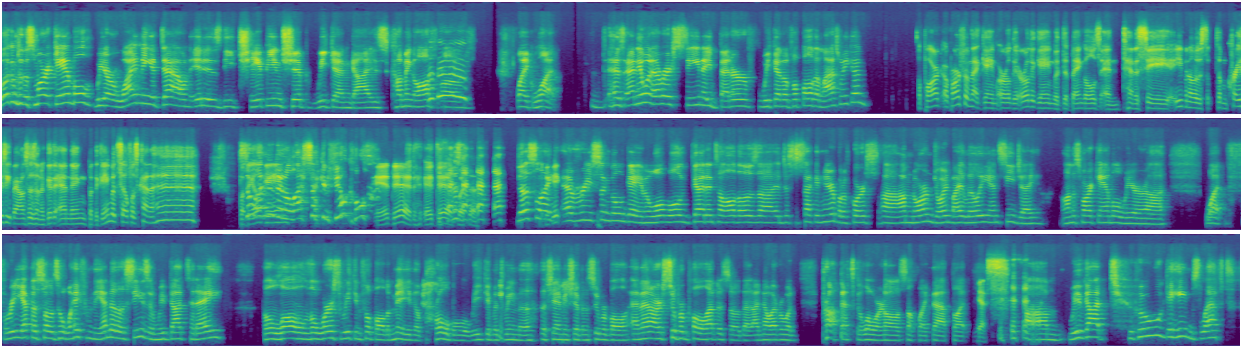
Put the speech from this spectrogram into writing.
Welcome to the Smart Gamble. We are winding it down. It is the championship weekend, guys, coming off Woohoo! of like what? Has anyone ever seen a better weekend of football than last weekend? Apart apart from that game early, early game with the Bengals and Tennessee, even though it was some crazy bounces and a good ending, but the game itself was kind of eh. But other ended game, in a last second field goal. it did, it did. The, Just like every single game. And we'll, we'll get into all those uh, in just a second here. But of course, uh, I'm Norm, joined by Lily and CJ on the Smart Gamble. We are, uh, what, three episodes away from the end of the season. We've got today the lull, the worst week in football to me, the Pro Bowl week in between the, the championship and the Super Bowl. And then our Super Bowl episode that I know everyone prop bets galore and all the stuff like that. But yes, um, we've got two games left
